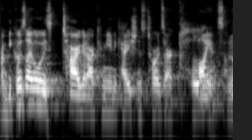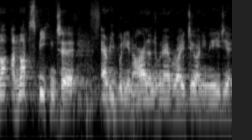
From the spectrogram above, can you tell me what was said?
and because I always target our communications towards our clients, I'm not, I'm not speaking to everybody in Ireland whenever I do any media.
